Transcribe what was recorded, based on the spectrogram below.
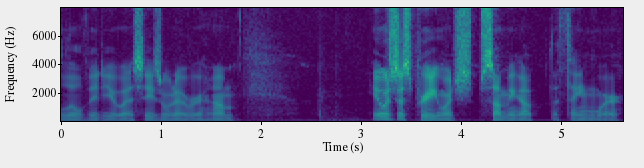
little video essays, whatever. Um, it was just pretty much summing up the thing where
